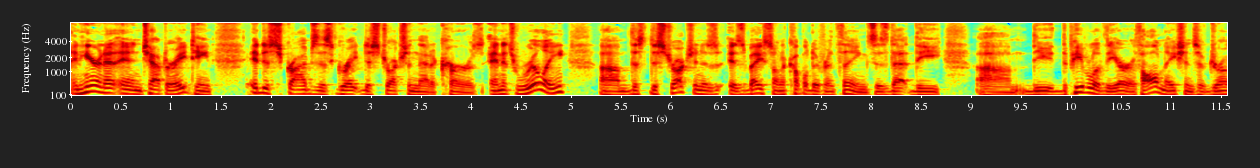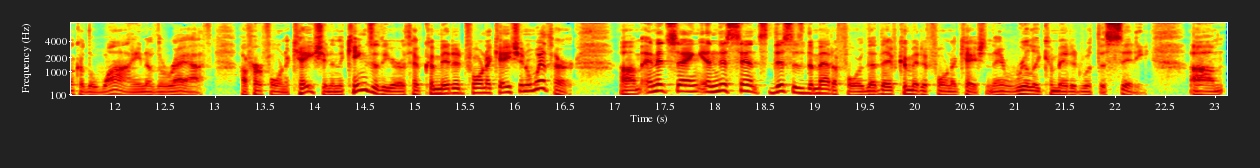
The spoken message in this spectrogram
And here in, in, chapter 18, it describes this great destruction that occurs. And it's really, um, this destruction is, is based on a couple different things. Is that the, um, the, the people of the earth, all nations have drunk of the wine of the wrath of her fornication, and the kings of the earth have committed fornication with her. Um, and it's saying, in this sense, this is the metaphor that they've committed fornication. They're really committed with the city. Um,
